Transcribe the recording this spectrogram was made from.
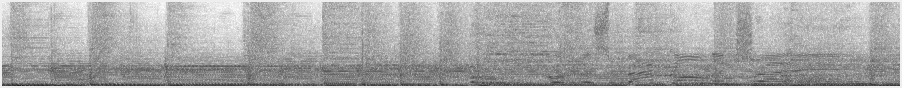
Put us back on the train.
